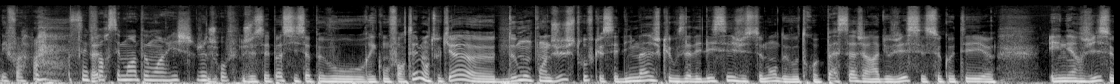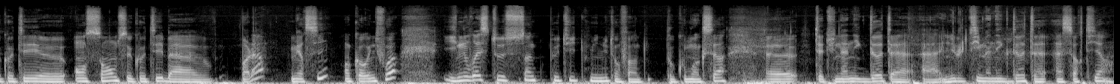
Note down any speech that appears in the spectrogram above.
des fois. c'est forcément un peu moins riche, je trouve. Je sais pas si ça peut vous réconforter, mais en tout cas, euh, de mon point de vue, je trouve que c'est l'image que vous avez laissée justement de votre passage à Radio G, c'est ce côté euh, énergie, ce côté euh, ensemble, ce côté, bah voilà, merci encore une fois. Il nous reste cinq petites minutes, enfin beaucoup moins que ça. Euh, Peut-être une anecdote, à, à- une ultime anecdote à, à sortir.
